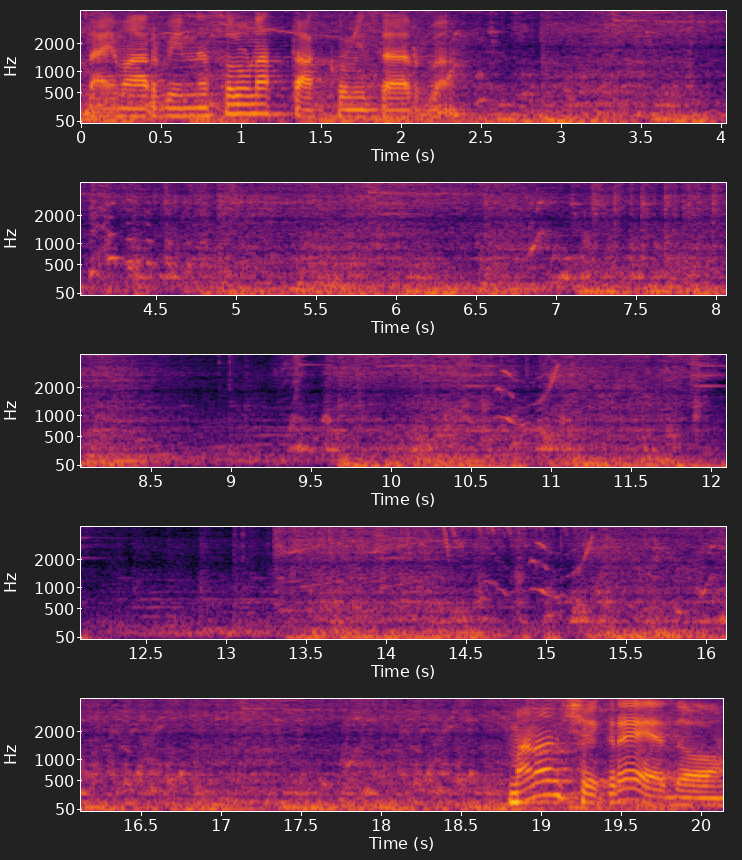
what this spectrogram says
Dai Marvin, solo un attacco mi serve. Ma non ci credo.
